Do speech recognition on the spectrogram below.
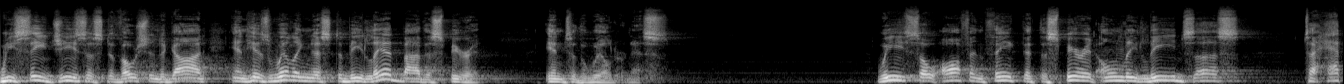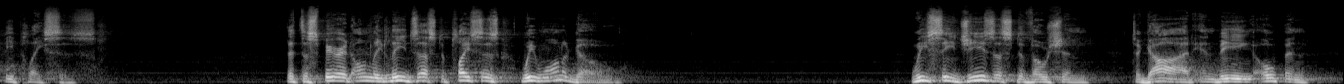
We see Jesus' devotion to God in his willingness to be led by the Spirit into the wilderness. We so often think that the Spirit only leads us to happy places, that the Spirit only leads us to places we want to go. We see Jesus' devotion to God in being open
